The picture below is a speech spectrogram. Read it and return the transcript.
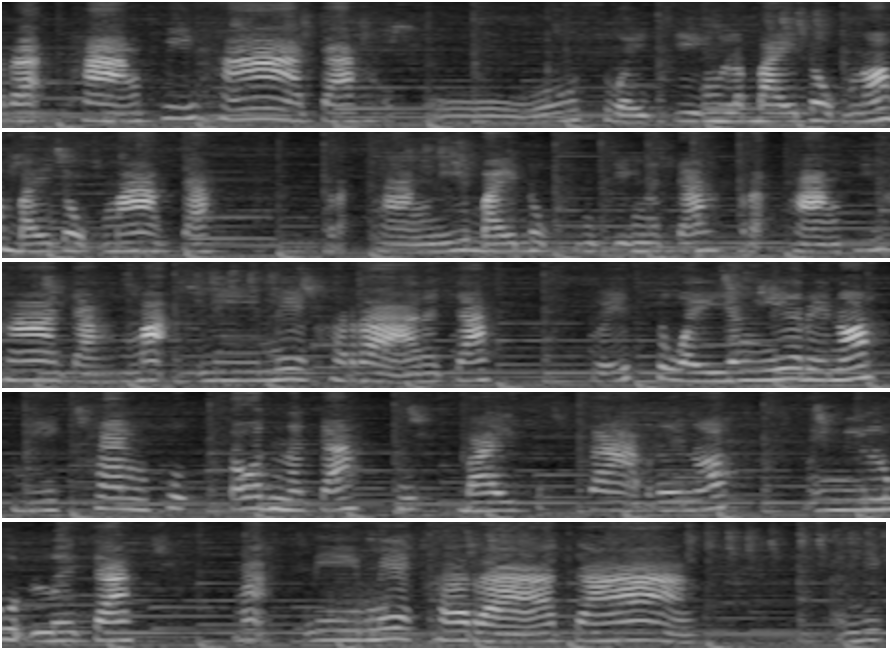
กระถางที่ห้าจ้ะโอ้โหสวยจริงละใบดกเนาะใบดกมากจ้ะกระถางนี้ใบดกจริงๆนะจ๊ะกระถางที่ห้าจ้ะมะนีเมฆรานะจ๊ะสวยๆอย่างนี้เลยเนาะมีแข้งทุกต้นนะจ๊ะทุกใบทุกกาบเลยเนาะไม่มีหลุดเลยจ้ะมะนีเมฆราจ้า อันนี้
